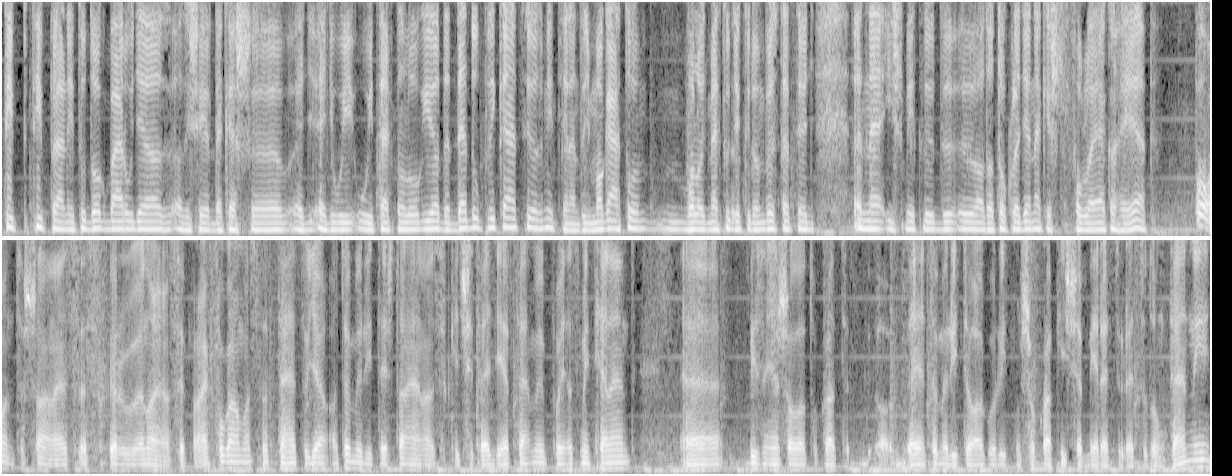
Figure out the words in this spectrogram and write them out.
tipp, tippelni tudok, bár ugye az, az is érdekes egy, egy új, új technológia, de deduplikáció az mit jelent? Hogy magától valahogy meg tudja különböztetni, hogy ne ismétlődő adatok legyenek, és foglalják a helyet? Pontosan, ez, ez körülbelül nagyon szépen megfogalmaztat, tehát ugye a tömörítés talán az kicsit egyértelműbb, hogy az mit jelent. Bizonyos adatokat tömörítő algoritmusokkal kisebb méretűre tudunk tenni.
